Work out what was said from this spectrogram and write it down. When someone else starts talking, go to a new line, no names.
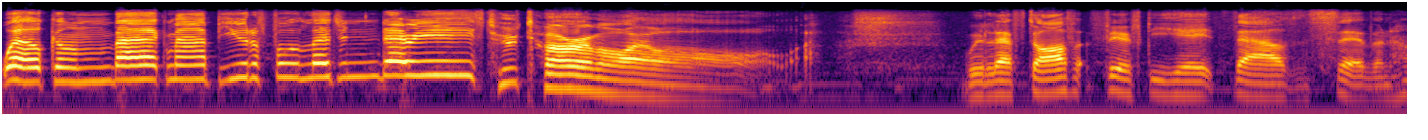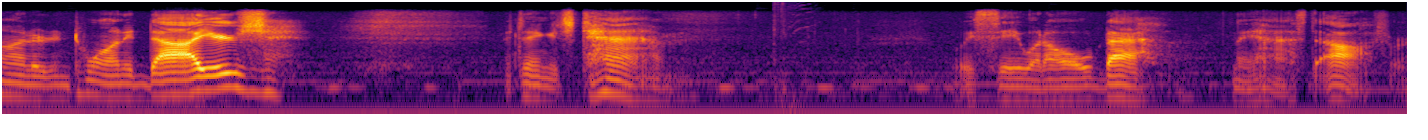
Welcome back, my beautiful legendaries, to Turmoil. We left off at 58,720 dollars. I think it's time we see what old Daphne has to offer.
